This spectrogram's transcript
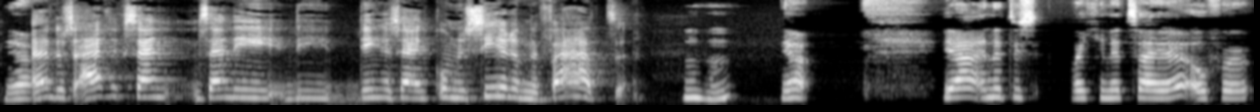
Ja. dus eigenlijk zijn, zijn die, die dingen zijn communicerende vaten. Mm Ja. ja, en het is wat je net zei hè, over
